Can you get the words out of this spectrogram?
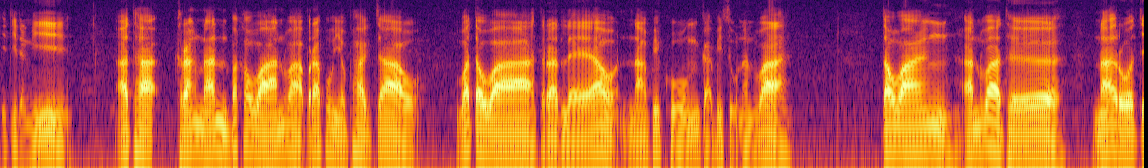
อิติดังนี้อาทะครั้งนั้นพระขวานว่าพระผู้มีพระภาคเจ้า วัตวาตรัสแล้วนางพิขุงกับพิสุนั้นว่าตะวัง อันว่าเธอ นโรเจ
